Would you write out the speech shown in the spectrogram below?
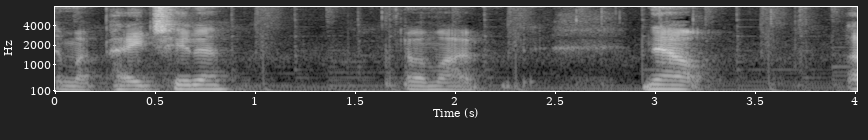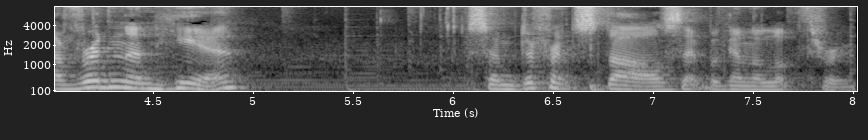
and my page header. Oh my. Now, I've written in here some different styles that we're going to look through.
